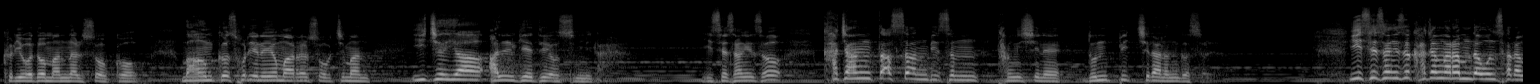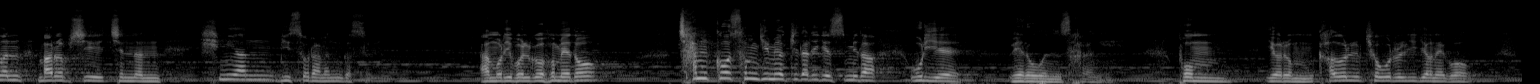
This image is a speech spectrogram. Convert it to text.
그리워도 만날 수 없고 마음껏 소리내어 말할 수 없지만 이제야 알게 되었습니다. 이 세상에서 가장 따스한 빛은 당신의 눈빛이라는 것을 이 세상에서 가장 아름다운 사랑은 말없이 짓는 희미한 미소라는 것을 아무리 벌고 험해도 참고 섬기며 기다리겠습니다. 우리의 외로운 사랑이 봄, 여름, 가을, 겨울을 이겨내고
